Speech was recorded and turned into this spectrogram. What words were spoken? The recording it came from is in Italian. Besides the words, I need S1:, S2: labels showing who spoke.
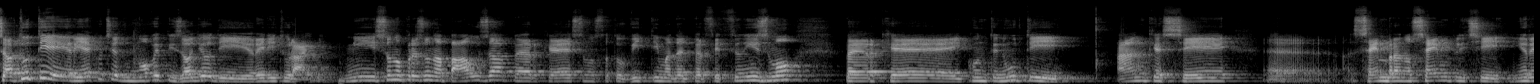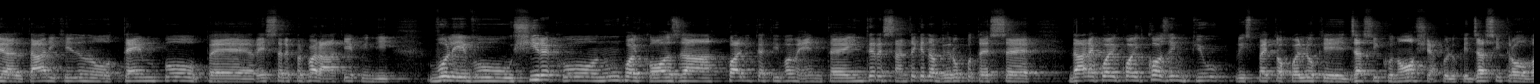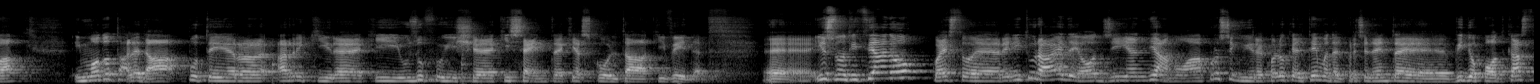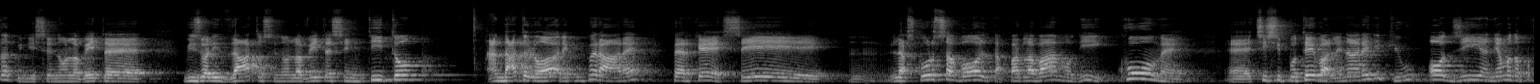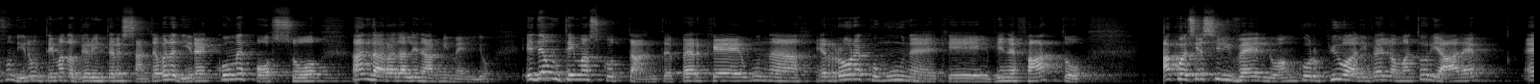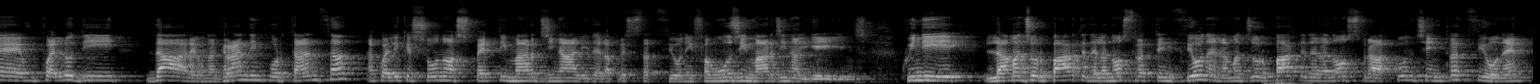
S1: Ciao a tutti e rieccoci ad un nuovo episodio di Ready to Ride. Mi sono preso una pausa perché sono stato vittima del perfezionismo, perché i contenuti, anche se eh, sembrano semplici, in realtà richiedono tempo per essere preparati e quindi volevo uscire con un qualcosa qualitativamente interessante che davvero potesse dare quel qualcosa in più rispetto a quello che già si conosce, a quello che già si trova, in modo tale da poter arricchire chi usufruisce, chi sente, chi ascolta, chi vede. Eh, io sono Tiziano, questo è Ready to Ride e oggi andiamo a proseguire quello che è il tema del precedente video podcast, quindi se non l'avete visualizzato, se non l'avete sentito, andatelo a recuperare perché se la scorsa volta parlavamo di come eh, ci si poteva allenare di più, oggi andiamo ad approfondire un tema davvero interessante, vale a dire come posso andare ad allenarmi meglio. Ed è un tema scottante perché un errore comune che viene fatto a qualsiasi livello, ancor più a livello amatoriale, è quello di dare una grande importanza a quelli che sono aspetti marginali della prestazione, i famosi marginal gains. Quindi la maggior parte della nostra attenzione, la maggior parte della nostra concentrazione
